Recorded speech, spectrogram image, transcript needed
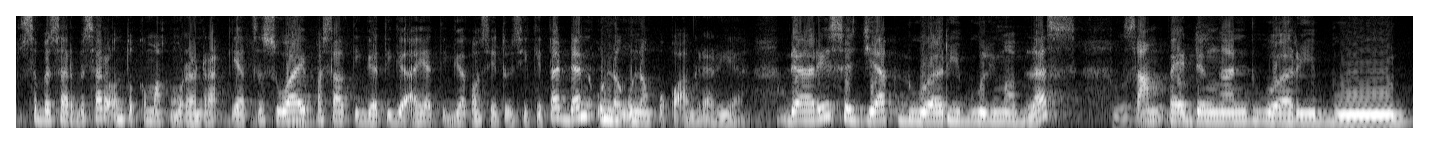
sebesar-besar untuk kemakmuran rakyat sesuai pasal 33 ayat 3 konstitusi kita dan undang-undang pokok agraria. Dari sejak 2015 2000. sampai dengan 2022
